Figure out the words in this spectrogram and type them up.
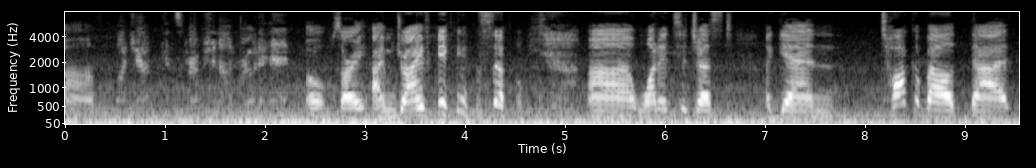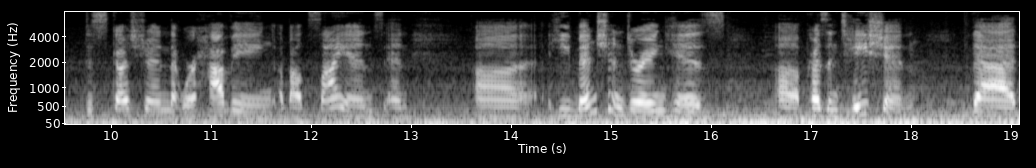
Um, Watch out, construction on road ahead. Oh, sorry, I'm driving. so, uh, wanted to just again talk about that discussion that we're having about science. And uh, he mentioned during his uh, presentation that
